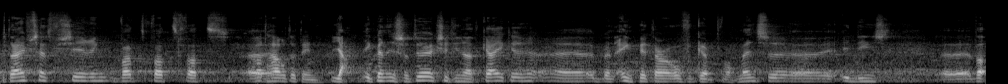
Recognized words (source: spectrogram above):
bedrijfscertificering, wat... wat, wat eh, Wat houdt het in? Ja, ik ben installateur, ik zit hier naar te kijken. Eh, ik ben één pitter of ik heb wat mensen in dienst. Wat,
